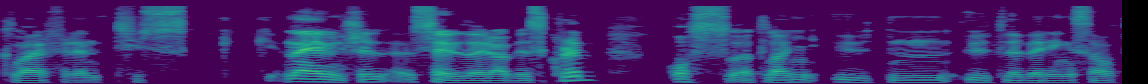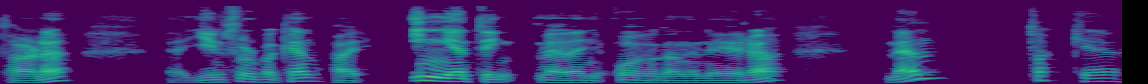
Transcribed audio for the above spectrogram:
klar for en tysk Nei, unnskyld, saudiarabisk klubb. Også et land uten utleveringsavtale. Eh, Jim Solbakken har ingenting med den overgangen å gjøre, men takker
